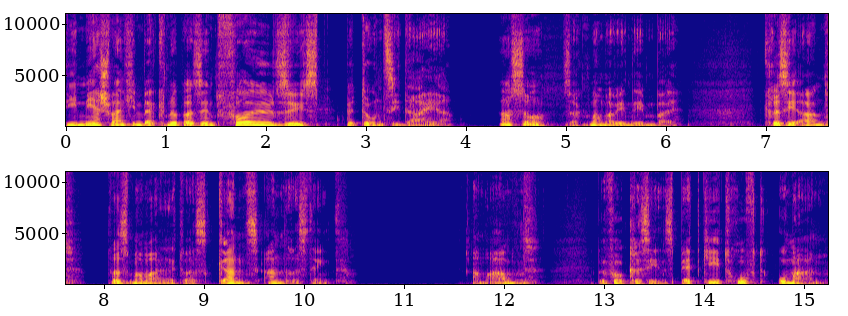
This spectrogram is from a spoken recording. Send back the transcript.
die Meerschweinchen bei Knupper sind voll süß, betont sie daher. Ach so, sagt Mama wie nebenbei. Chrissy ahnt, dass Mama an etwas ganz anderes denkt. Am Abend, bevor Chrissy ins Bett geht, ruft Oma an.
